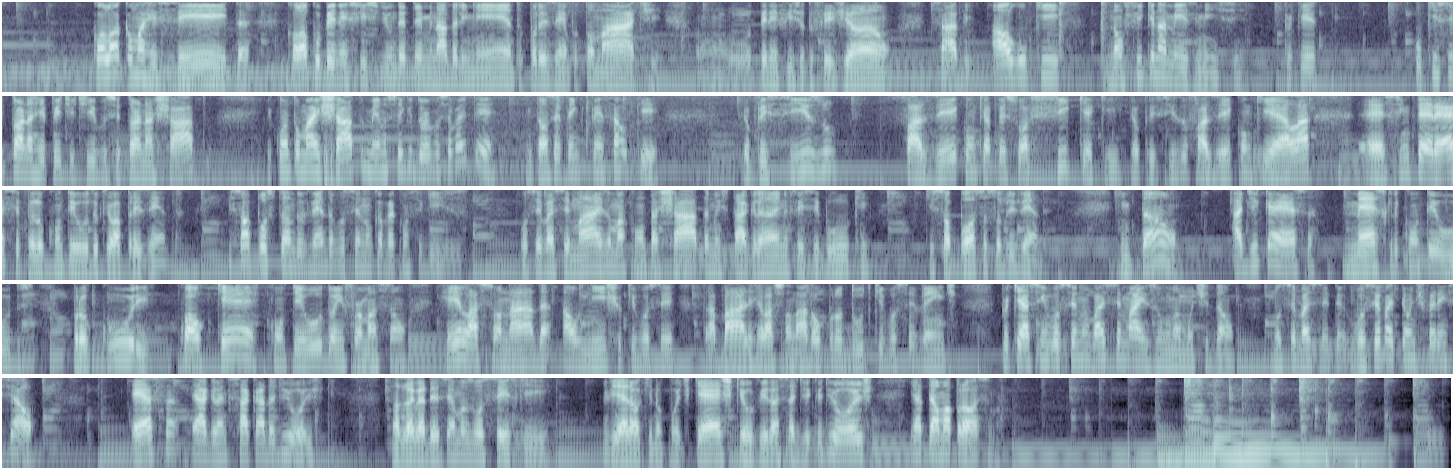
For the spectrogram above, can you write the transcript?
coloca uma receita, coloca o benefício de um determinado alimento, por exemplo, tomate, o benefício do feijão, sabe? Algo que não fique na mesmice, porque o que se torna repetitivo se torna chato, e quanto mais chato, menos seguidor você vai ter. Então você tem que pensar o que? Eu preciso fazer com que a pessoa fique aqui. Eu preciso fazer com que ela é, se interesse pelo conteúdo que eu apresento. E só postando venda você nunca vai conseguir isso. Você vai ser mais uma conta chata no Instagram e no Facebook que só posta sobre venda. Então, a dica é essa: mescle conteúdos, procure qualquer conteúdo ou informação relacionada ao nicho que você trabalha, relacionado ao produto que você vende. Porque assim você não vai ser mais um na multidão. Você vai, ser, você vai ter um diferencial. Essa é a grande sacada de hoje. Nós agradecemos vocês que vieram aqui no podcast, que ouviram essa dica de hoje e até uma próxima.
